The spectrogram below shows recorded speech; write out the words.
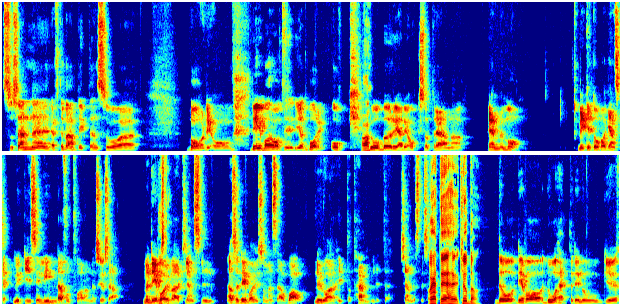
så sen eh, efter värnplikten så eh, bar det av. Det är bara av till Göteborg. Och Ja. då började jag också träna MMA. Vilket då var ganska mycket i sin linda fortfarande ska jag säga. Men det Just var ju det. verkligen svin... Alltså det var ju som en sån här wow. Nu har jag hittat hem lite. Kändes det som. Vad hette klubben? Då, det var, då hette det nog... eh,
